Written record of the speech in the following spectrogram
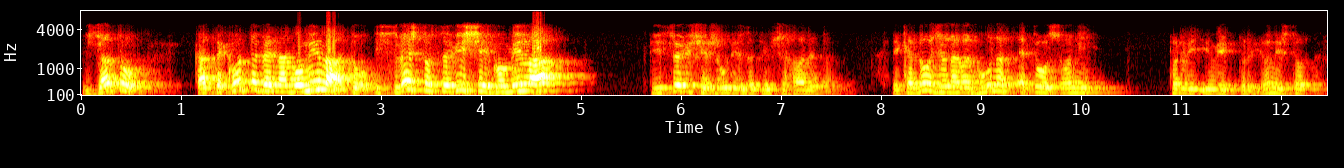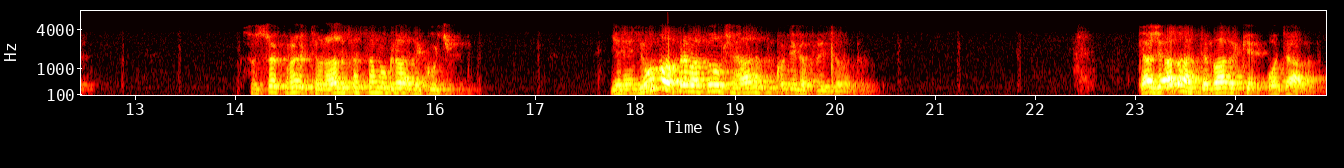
I zato, kad se kod tebe nagomila to i sve što se više gomila, ti sve više žudiš za tim šehadetom. I kad dođe na vrhunac, e to su oni prvi i uvijek prvi. Oni što su sve projekte uradili, sad samo grade kuću. Jer je ljubav prema tom šehadetu kod njega proizvela to. Kaže Allah te bareke o ta'ala.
